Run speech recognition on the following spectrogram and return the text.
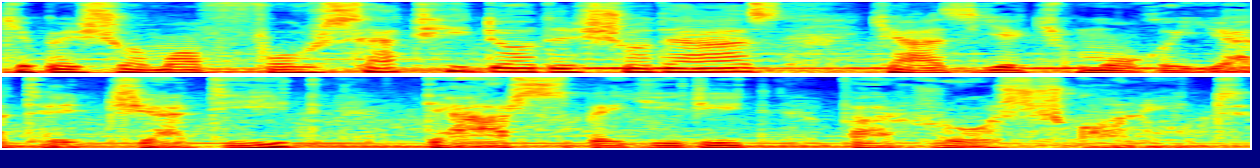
که به شما فرصتی داده شده است که از یک موقعیت جدید درس بگیرید و رشد کنید.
